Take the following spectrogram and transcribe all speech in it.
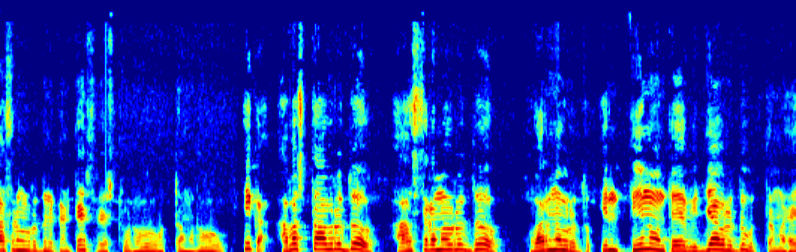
ఆశ్రమ వృద్ధుని కంటే శ్రేష్ఠుడు ఉత్తముడు. ఇక అవస్థా వృద్ధు ఆశ్రమ వృద్ధు వర్ణ వృద్ధు. ఇన్ తీను అంతే విద్యా వృద్ధు ఉత్తమ హే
